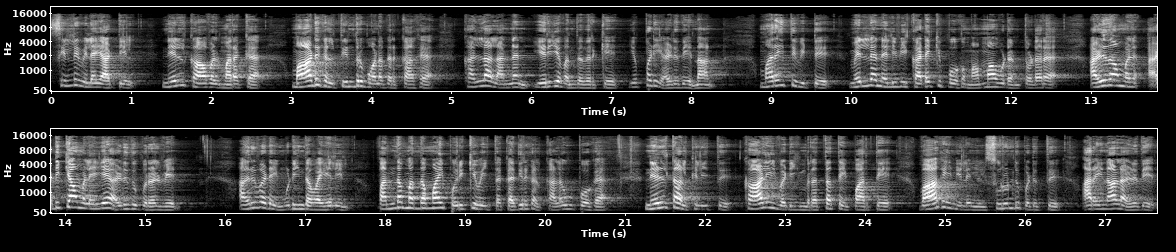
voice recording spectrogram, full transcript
சில்லு விளையாட்டில் நெல் காவல் மறக்க மாடுகள் தின்று போனதற்காக கல்லால் அண்ணன் எரிய வந்ததற்கே எப்படி அழுதே நான்? மறைத்துவிட்டு மெல்ல நெளிவி கடைக்கு போகும் அம்மாவுடன் தொடர அழுதாமல் அடிக்காமலேயே அழுது புரள்வேன். அறுவடை முடிந்த வயலில் பந்தம் பந்தமாய் பொறுக்கி வைத்த கதிர்கள் களவு போக நெல்தாள் கிழித்து காலில் வடியும் இரத்தத்தை பார்த்தே வாகை நிலையில் சுருண்டு படுத்து அரை நாள் அழுதேன்.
